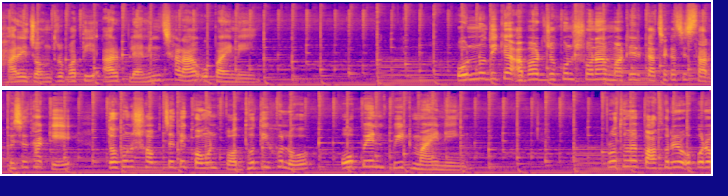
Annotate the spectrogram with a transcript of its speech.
ভারী যন্ত্রপাতি আর প্ল্যানিং ছাড়া উপায় নেই। অন্যদিকে আবার যখন সোনা মাটির কাছাকাছি সারফেসে থাকে, তখন সবচেয়ে কমন পদ্ধতি হলো ওপেন পিট মাইনিং প্রথমে পাথরের ওপরে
